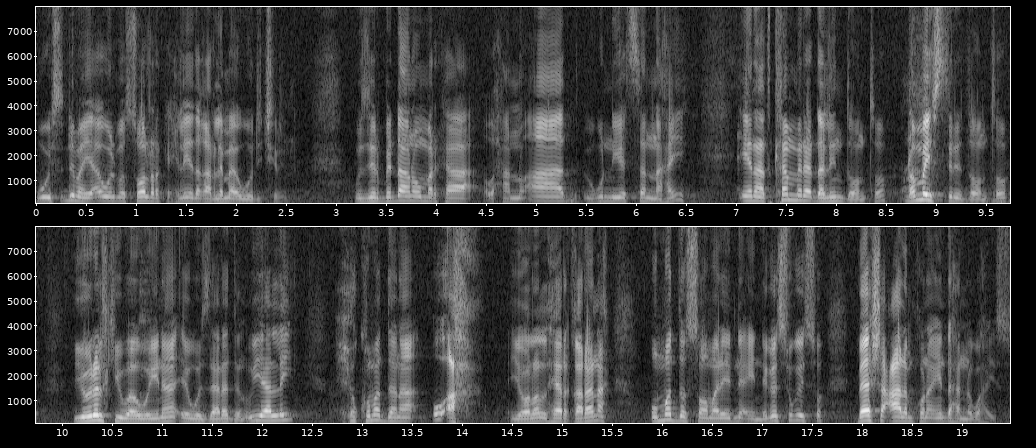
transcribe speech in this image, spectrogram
wuu isdhimaya awalba solarka xilliyada qaar lama awoodi jirin. Wasiir bidhaanow markaa waxaanu aada ugu niyadsannahay inaad ka midho dhalin doonto dhammaystiri doonto yoolalkii waaweynaa ee wasaaraddan u yaallay xukuumaddana u ah yoolal heer qarana ummadda soomaaliyeedna ay naga sugayso beesha caalamkuna indhaha nagu hayso.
